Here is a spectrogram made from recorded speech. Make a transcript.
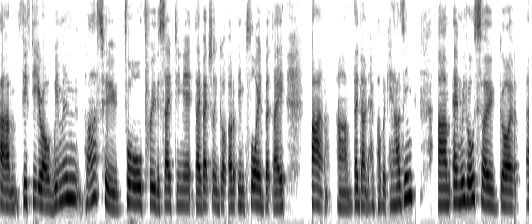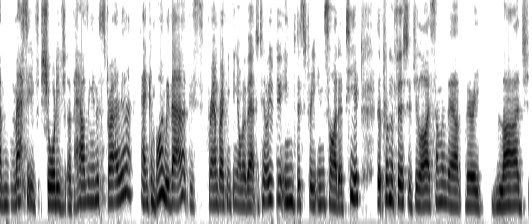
um, 50 year old women plus who fall through the safety net. They've actually got employed, but they aren't, um, they don't have public housing. Um, and we've also got a massive shortage of housing in Australia. And combined with that, this groundbreaking thing I'm about to tell you, industry insider tip, that from the 1st of July, some of our very large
